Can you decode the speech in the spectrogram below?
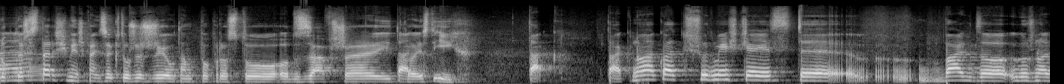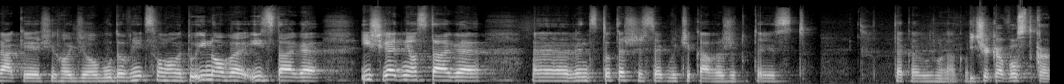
Lub też starsi mieszkańcy, którzy żyją tam po prostu od zawsze i Tak. to jest ich. Tak, tak. No akurat Śródmieście jest y, bardzo różnorakie, jeśli chodzi o budownictwo. Mamy tu i nowe, i stare, i średnio stare, e, więc to też jest jakby ciekawe, że tutaj jest taka różnorakość. I ciekawostka,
